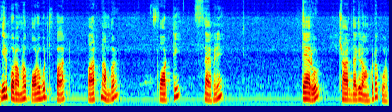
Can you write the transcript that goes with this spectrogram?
এরপর আমরা পরবর্তী পার্ট পার্ট নাম্বার ফর্টি সেভেনে তেরোর চার দাগের অঙ্কটা করব।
